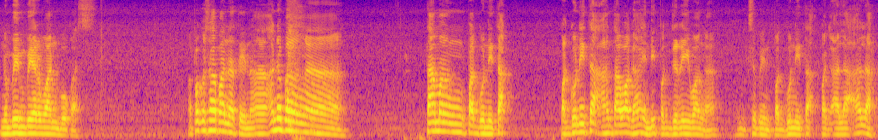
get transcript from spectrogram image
November 1 bukas. Ang pag-usapan natin, ah, ano bang ah, tamang paggunita? Paggunita ang tawag ha, hindi pagdiriwang ha. Ibig sabihin, paggunita, pag-alaala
